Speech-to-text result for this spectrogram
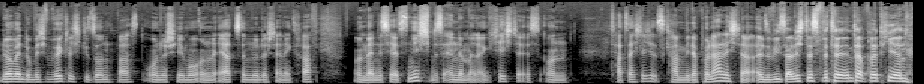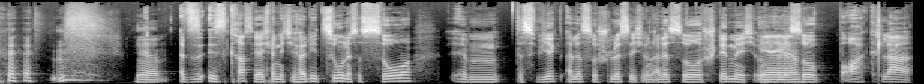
Nur wenn du mich wirklich gesund machst, ohne Chemo, ohne Ärzte, nur durch deine Kraft. Und wenn es jetzt nicht das Ende meiner Geschichte ist und tatsächlich, es kam wieder Polarlichter. Also wie soll ich das bitte interpretieren? ja. Also es ist krass, ja, ich, ich höre dir zu und es ist so, ähm, das wirkt alles so schlüssig und alles so stimmig und ja, alles ja. so, boah, klar.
